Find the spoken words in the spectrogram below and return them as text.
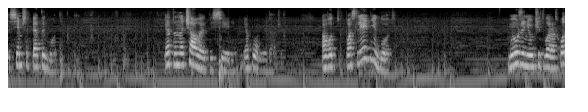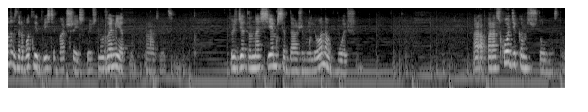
75 э, год. Это начало этой серии, я помню даже. А вот последний год мы уже, не учитывая расходов, заработали 226. То есть, ну, заметно разница. То есть где-то на 70 даже миллионов больше. А, а по расходикам что у нас там?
